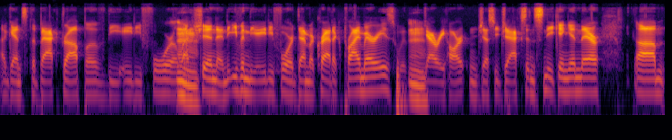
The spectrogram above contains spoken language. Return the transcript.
against the backdrop of the 84 hmm. election mm. and even the 84 Democratic primaries with mm. Gary Hart and Jesse Jackson sneaking in there. Um,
